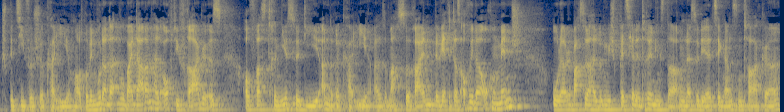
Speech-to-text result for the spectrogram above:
spezifische KI ausprobieren. Wo da, wobei da dann halt auch die Frage ist, auf was trainierst du die andere KI? Also machst du rein, bewertet das auch wieder auch ein Mensch? Oder machst du halt irgendwie spezielle Trainingsdaten? Lässt du dir jetzt den ganzen Tag äh,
